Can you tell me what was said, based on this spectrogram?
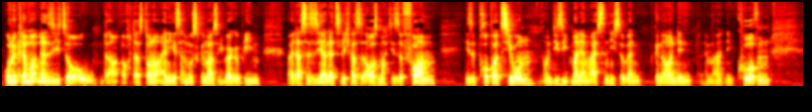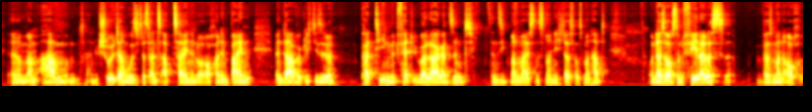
ohne Klamotten dann sieht, so, oh, da, doch, da ist doch noch einiges an Muskelmasse übergeblieben. Weil das ist ja letztlich, was es ausmacht, diese Form, diese Proportion. Und die sieht man ja meistens nicht so, wenn genau in den, in den Kurven ähm, am Arm und an den Schultern, wo sich das alles abzeichnet oder auch an den Beinen, wenn da wirklich diese Partien mit Fett überlagert sind, dann sieht man meistens noch nicht das, was man hat. Und das ist auch so ein Fehler, das, was man auch,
